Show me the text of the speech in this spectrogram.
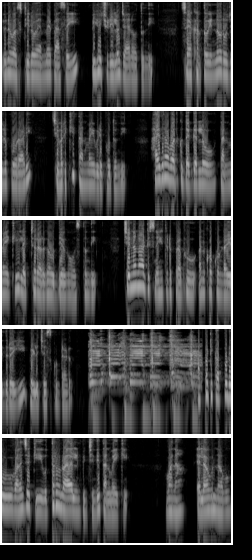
యూనివర్సిటీలో ఎంఏ పాస్ అయ్యి పిహెచ్డీలో జాయిన్ అవుతుంది. శేఖర్తో ఎన్నో రోజులు పోరాడి చివరికి తన్మయి విడిపోతుంది. హైదరాబాద్కు దగ్గరలో తన్మయికి లెక్చరర్గా ఉద్యోగం వస్తుంది. చిన్ననాటి స్నేహితుడు ప్రభు అనుకోకుండా ఎదురయ్యి పెళ్ళి చేసుకుంటాడు. అప్పటికప్పుడు వనజకి ఉత్తరం రాయాలనిపించింది తన్మయికి. వన ఎలా ఉన్నావు?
